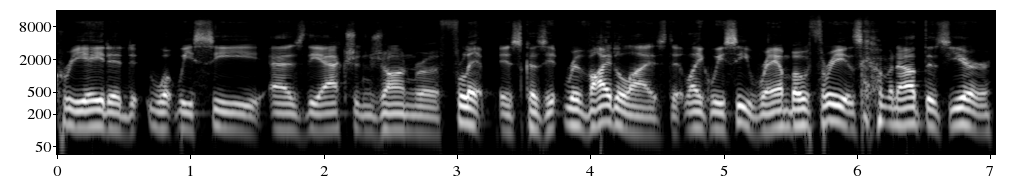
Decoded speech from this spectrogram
created what we see as the action genre flip is because it revitalized it. Like we see Rambo 3 is coming out this year.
